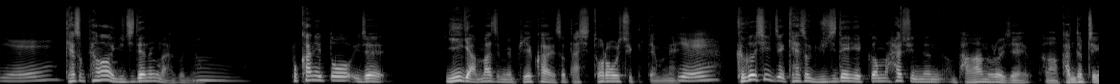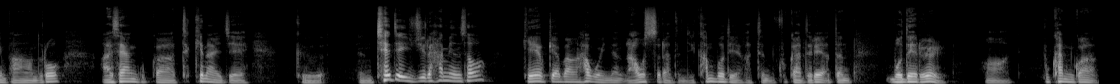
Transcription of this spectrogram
예. 계속 평화가 유지되는 건 아니거든요. 음. 북한이 또 이제 이익이 안 맞으면 비핵화해서 다시 돌아올 수 있기 때문에 예. 그것이 이제 계속 유지되게끔 할 수 있는 방안으로 이제 어, 간접적인 방안으로 아세안 국가 특히나 이제 그 체제 유지를 하면서 개혁 개방하고 있는 라오스라든지 캄보디아 같은 국가들의 어떤 모델을 어, 북한과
